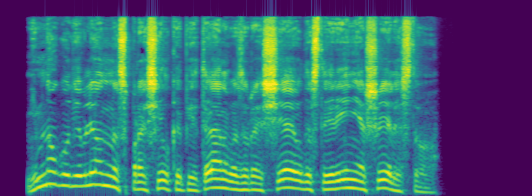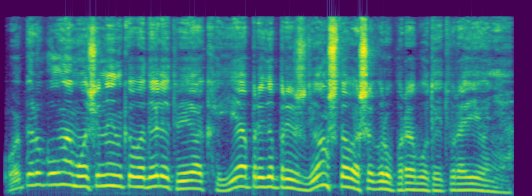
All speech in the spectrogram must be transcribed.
— немного удивленно спросил капитан, возвращая удостоверение Шелестову. «Оперуполномоченный НКВД Литвяк, я предупрежден, что ваша группа работает в районе».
